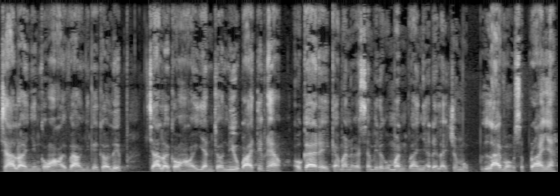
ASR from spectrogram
trả lời những câu hỏi vào những cái clip, trả lời câu hỏi dành cho new buy tiếp theo. Ok, thì cảm ơn đã xem video của mình và nhớ để lại cho một like và một subscribe nha.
